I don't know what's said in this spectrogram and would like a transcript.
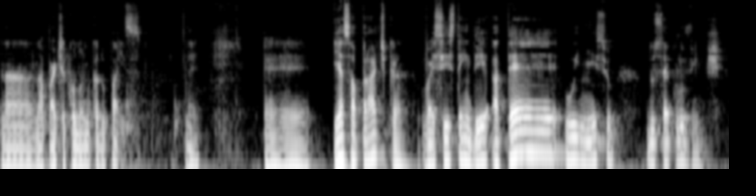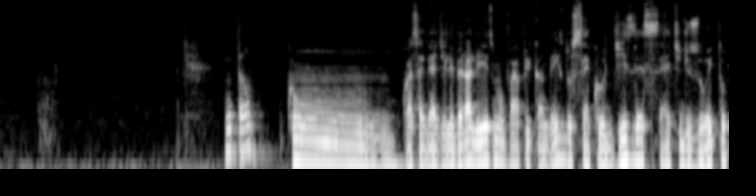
na, na parte econômica do país. Né? É, e essa prática vai se estender até o início do século XX. Então, com, com essa ideia de liberalismo, vai aplicando desde o século 17, 18,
